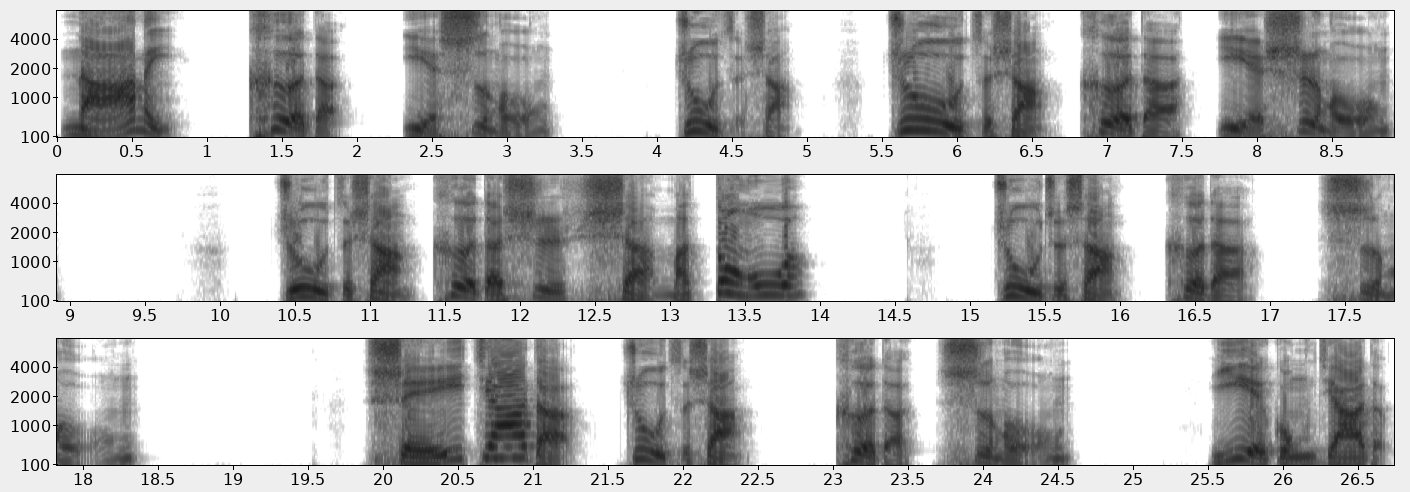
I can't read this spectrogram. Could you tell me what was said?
哪里刻的也是龙？柱子上，柱子上。刻的也是龙，柱子上刻的是什么动物？柱子上刻的是龙。谁家的柱子上刻的是龙？叶公家的。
